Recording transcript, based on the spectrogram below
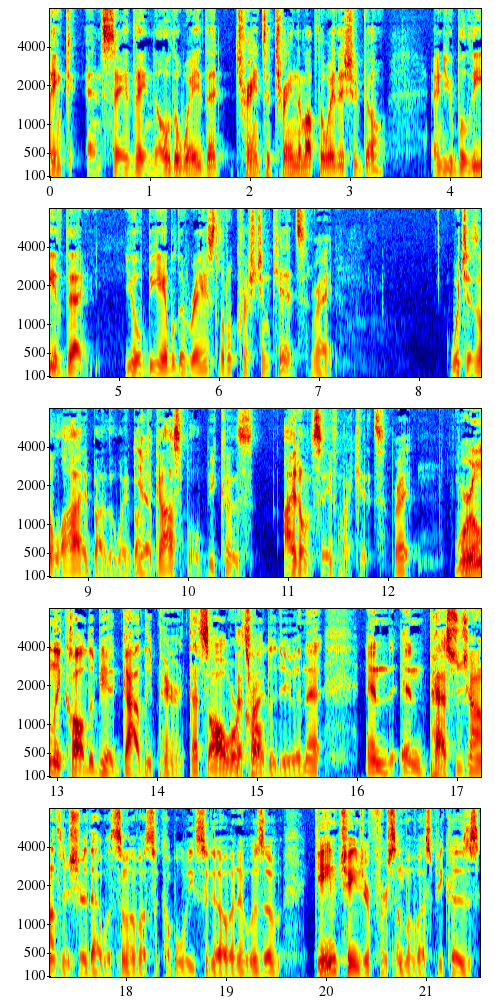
think and say they know the way that train to train them up the way they should go, and you believe that you'll be able to raise little Christian kids, Right. which is a lie, by the way, about Yep. the gospel because I don't save my kids. Right. We're only called to be a godly parent. That's all we're That's called right. to do. And that and and Pastor Jonathan shared that with some of us a couple weeks ago and it was a game changer for some of us because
